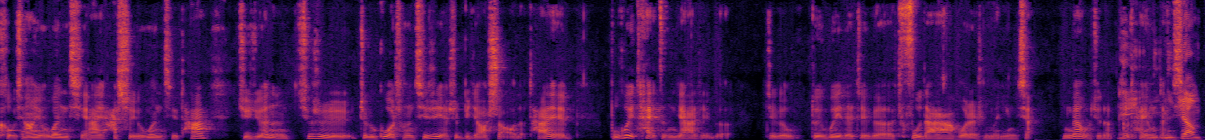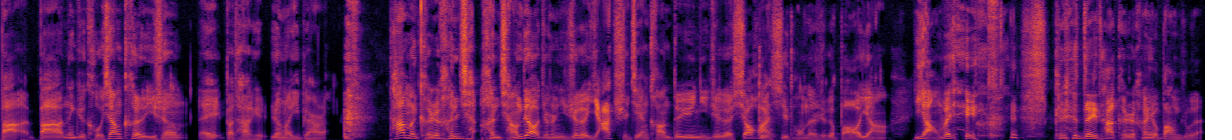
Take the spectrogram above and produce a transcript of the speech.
口腔有问题啊，牙齿有问题，它咀嚼能，就是这个过程其实也是比较少的，它也不会太增加这个这个对胃的这个负担啊或者什么影响，应该我觉得不太用担心。你这样把把那个口腔科的医生，哎，把他给扔了一边了，他们可是很强很强调，就是你这个牙齿健康对于你这个消化系统的这个保养 养胃，可是对他可是很有帮助的。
